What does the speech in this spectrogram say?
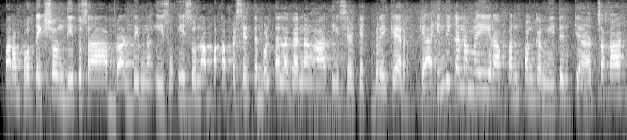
parang protection dito sa brand name ng Isuki. So, napaka-presentable talaga ng ating circuit breaker. Kaya hindi ka na mahihirapan pang gamitin. Kaya at saka,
